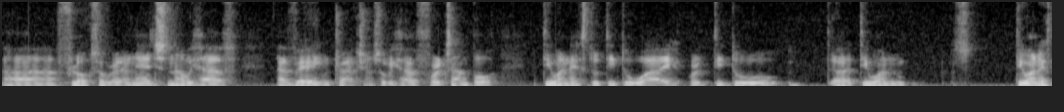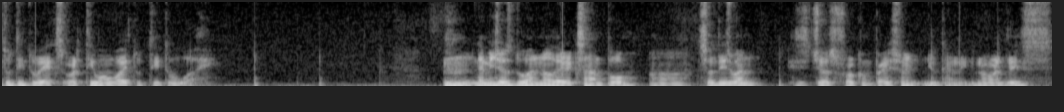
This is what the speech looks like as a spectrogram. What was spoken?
uh, flux over an edge, now we have a varying traction. So we have, for example, T1x to T2y or T2 uh, T1 T1x to T2x or T1y to T2y. Let me just do another example. Uh, so this one is just for comparison. You can ignore this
